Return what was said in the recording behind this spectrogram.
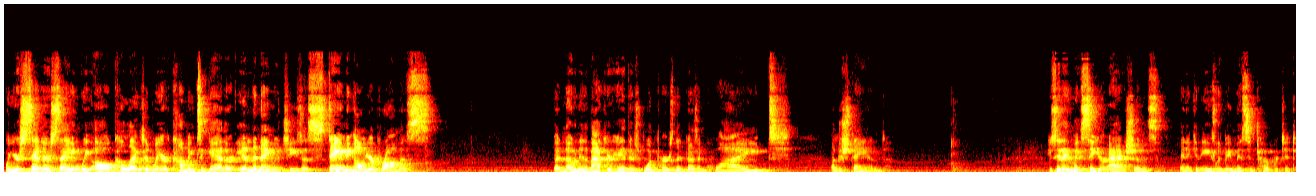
When you're sitting there saying, We all collectively are coming together in the name of Jesus, standing on your promise but knowing in the back of your head there's one person that doesn't quite understand. You see, they may see your actions and it can easily be misinterpreted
